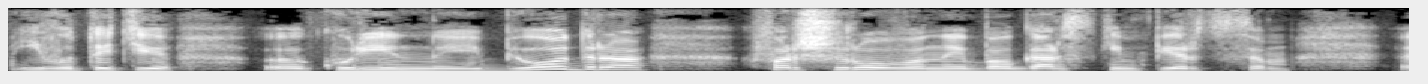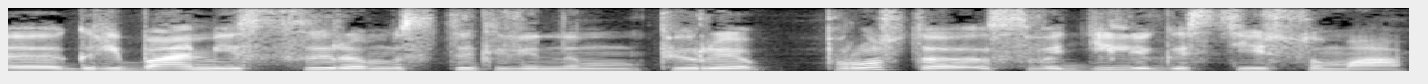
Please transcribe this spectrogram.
И вот эти э, куриные бедра, фаршированные болгарским перцем, э, грибами, сыром, с тыквенным пюре, просто сводили гостей с ума.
